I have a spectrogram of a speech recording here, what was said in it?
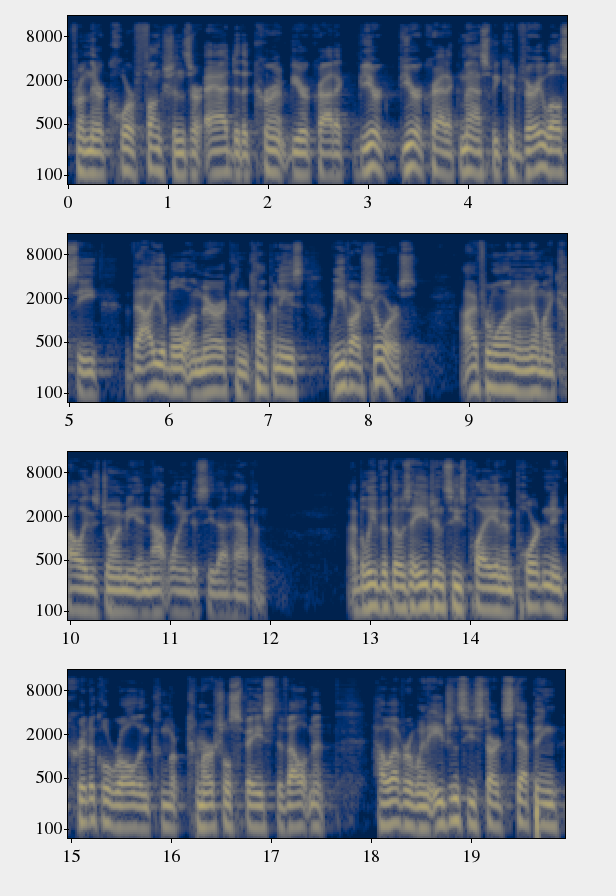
from their core functions or add to the current bureaucratic, bureaucratic mess, we could very well see valuable American companies leave our shores I, for one, and I know my colleagues join me in not wanting to see that happen. I believe that those agencies play an important and critical role in com commercial space development. However, when agencies start stepping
